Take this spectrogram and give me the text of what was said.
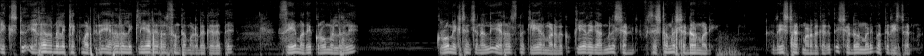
ನೆಕ್ಸ್ಟ್ ಎರರ್ ಮೇಲೆ ಕ್ಲಿಕ್ ಮಾಡ್ತೀರಿ? ಎರರಲ್ಲಿ ಕ್ಲಿಯರ್ ಎರರ್ಸ್ ಅಂತ ಮಾಡಬೇಕಾಗತ್ತೆ. ಸೇಮ್ ಅದೇ ಕ್ರೋಮಲ್ಲಿ ಕ್ರೋಮ್ ಎಕ್ಸ್ಟೆನ್ಷನಲ್ಲಿ ಎರರ್ಸ್ನ ಕ್ಲಿಯರ್ ಮಾಡಬೇಕು. ಕ್ಲಿಯರ್ ಆದಮೇಲೆ ಶೆಡ್ ಸಿಸ್ಟಮ್ನ ಶಟ್ ಡೌನ್ ಮಾಡಿ. ರೀಸ್ಟಾರ್ಟ್ ಮಾಡಬೇಕಾಗುತ್ತೆ. ಶಟ್ ಡೌನ್ ಮಾಡಿ ಮತ್ತೆ ರೀಸ್ಟಾರ್ಟ್ ಮಾಡಿ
